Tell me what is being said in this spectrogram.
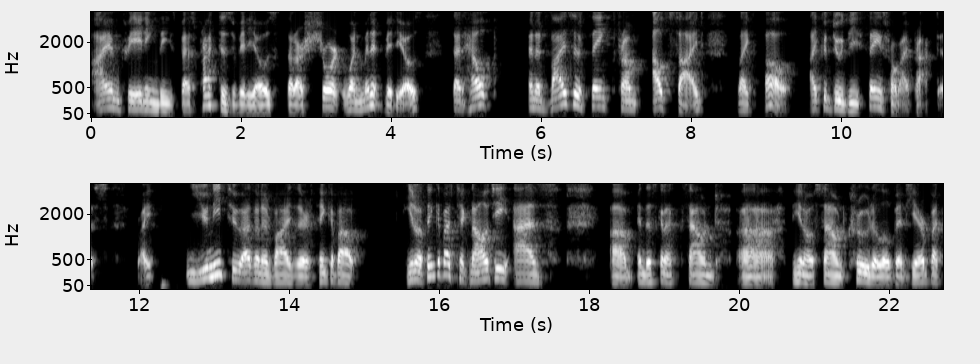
I am creating these best practice videos that are short one minute videos that help an advisor think from outside, like, oh, I could do these things for my practice, right? You need to, as an advisor, think about, you know, think about technology as, um, and this is going to sound, uh, you know, sound crude a little bit here, but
